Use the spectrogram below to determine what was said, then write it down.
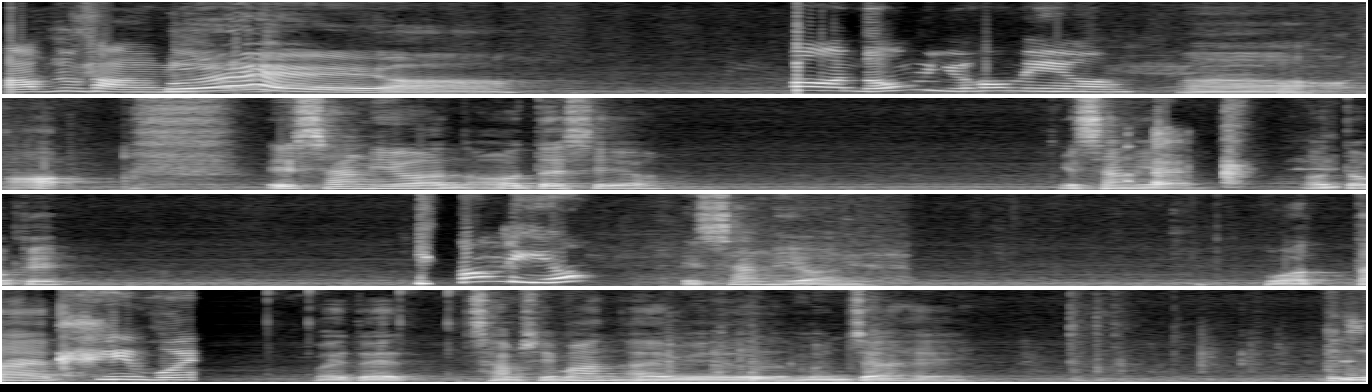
나쁜 사람이. 왜? 아, 어, 너무 위험해요. 아, 아 이상현 어떠세요? 이상현 어떻게? 이상해요? 이상현. What type? 그게 뭐예요? Wait, wait. 잠시만. I will 문자해. 예.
